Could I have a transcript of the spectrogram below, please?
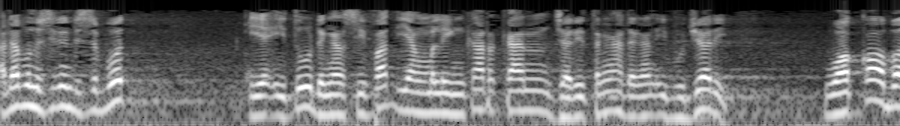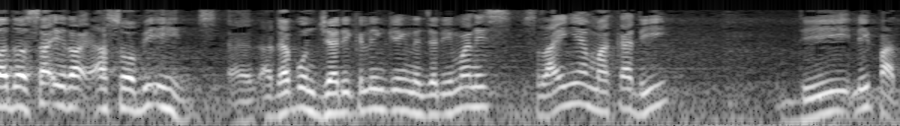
Adapun di sini disebut yaitu dengan sifat yang melingkarkan jari tengah dengan ibu jari. Wa qabada asabihi adapun jari kelingking dan jari manis selainnya maka di dilipat.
